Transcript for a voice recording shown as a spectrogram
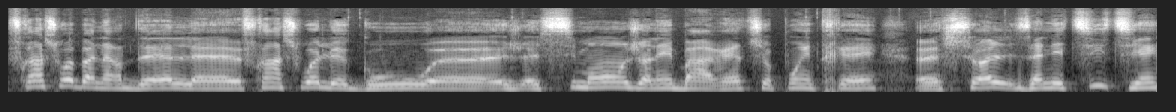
François Bonnardel, euh, François Legault, euh, Simon Jolin Barrette se pointerait, euh, Sol Zanetti, tiens,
